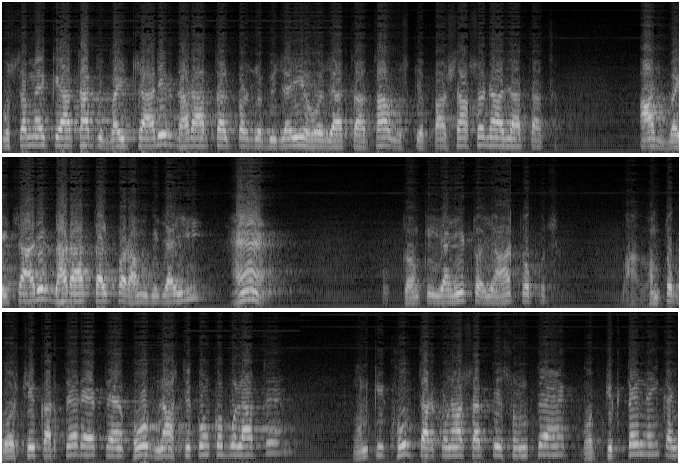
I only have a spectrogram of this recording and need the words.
उस समय क्या था कि वैचारिक धरातल पर जो विजयी हो जाता था, उसके पास शासन आ जाता था। आज वैचारिक धरातल पर हम विजयी हैं, क्योंकि यही तो यहाँ तो कुछ हम तो गोष्ठी करते रहते हैं, खूब नास्तिकों को बुलाते हैं। उनकी खूब तर्कणा शक्ति सुनते हैं, वो टिकते नहीं कहीं,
